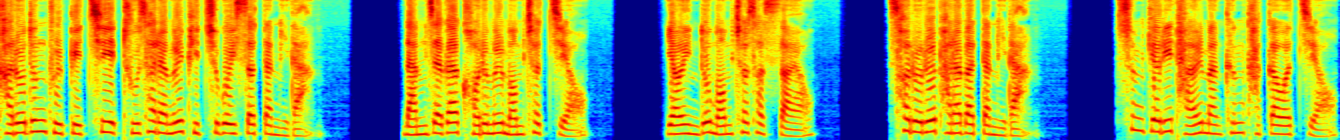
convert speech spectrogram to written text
가로등 불빛이 두 사람을 비추고 있었답니다. 남자가 걸음을 멈췄지요. 여인도 멈춰 섰어요. 서로를 바라봤답니다. 숨결이 닿을 만큼 가까웠지요.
